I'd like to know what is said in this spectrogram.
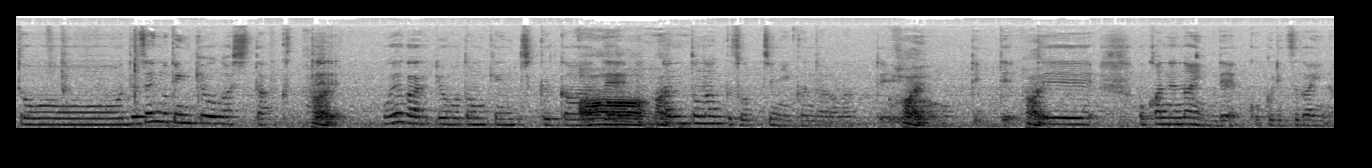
とデザインの勉強がしたくて、はい。親が両方とも建築家で、はい。なんとなくそっちに行くんだろうなっていうのをはい。思っていて、はい。でお金ないんで国立がいいな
